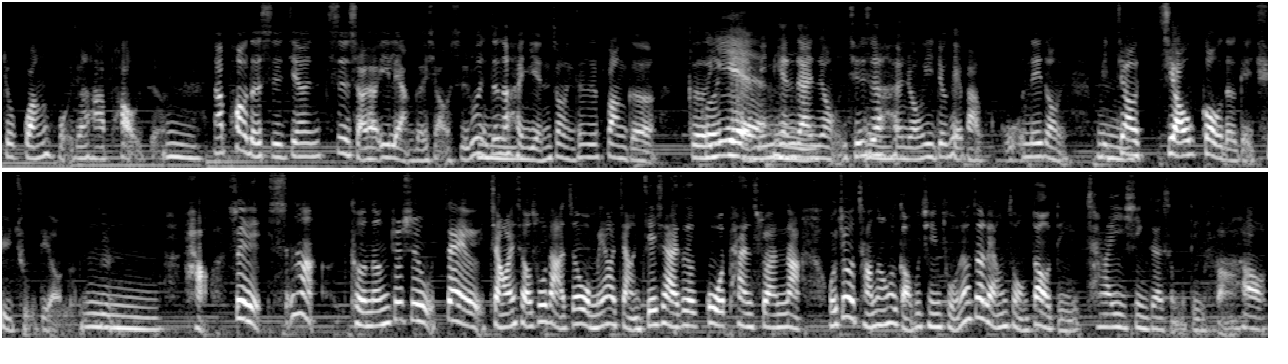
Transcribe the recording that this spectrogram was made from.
就关火，就让它泡着，嗯，那泡的时间至少要一两个小时。如果你真的很严重，你就是放个隔夜，明天再弄，其实很容易就可以把那种比较焦垢的给去除掉了。嗯，好，所以那。可能就是在讲完小苏打之后，我们要讲接下来这个过碳酸钠，我就常常会搞不清楚，那这两种到底差异性在什么地方？好。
